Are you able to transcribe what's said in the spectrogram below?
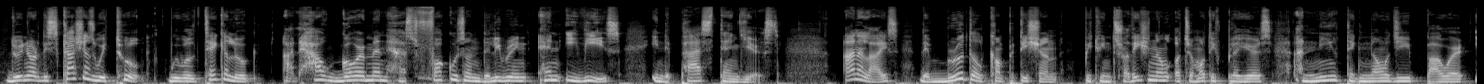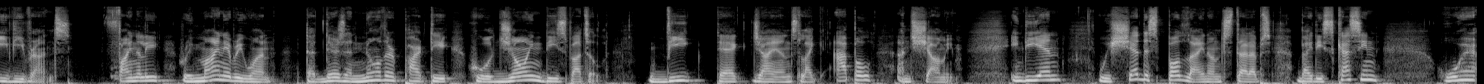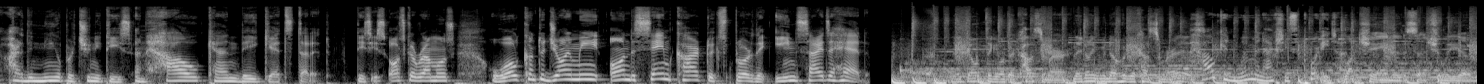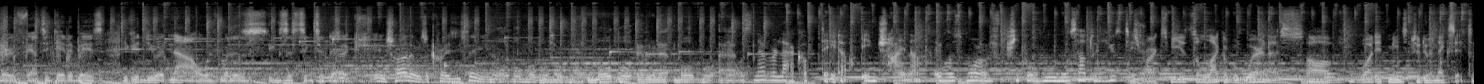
During our discussions with Tu Le, we will take a look at how government has focused on delivering NEVs in the past 10 years analyze the brutal competition between traditional automotive players and new technology powered EV brands. Finally, remind everyone that there's another party who will join this battle big tech giants like Apple and Xiaomi. In the end, we shed the spotlight on startups by discussing where are the new opportunities and how can they get started. This is Oscar Ramos. Welcome to join me on the same car to explore the insides ahead. They don't think about their customer. They don't even know who their customer is. How can women actually support each other? Blockchain is essentially a very fancy database. You can do it now with what is existing today. Like in China, it was a crazy thing. You know? Mobile, mobile, mobile, mobile internet, mobile app. There was never lack of data in China. It was more of people who knows how to use data. What strikes me is the lack of awareness of what it means to do an exit.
